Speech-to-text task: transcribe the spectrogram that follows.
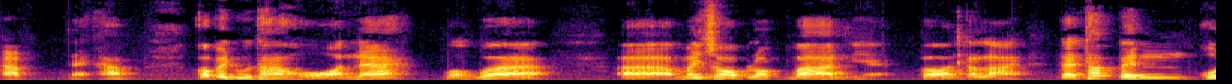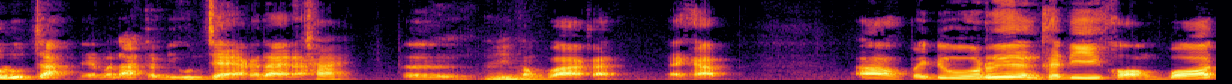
ครับนะครับ ก็เป็นอุทาหรณ์นะ บอกว่าอ่าไม่ชอบล็อกบ้านเนี่ยก็อันตราย แต่ถ้าเป็นคนรู้จักเนี่ยมันอาจจะมีกุญแจก็ได้นะใช่เออนี่อืมต้องว่ากันนะครับอ้าวไปดูเรื่องคดีของบอส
